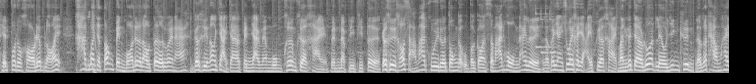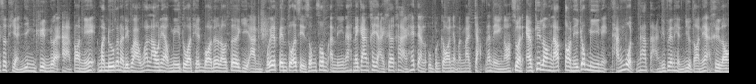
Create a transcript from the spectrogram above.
Test Protocol เรียบร้อย คาดว่าจะต้องเป็น border router ด้วยนะ ก็คือนอกจากจะเป็นยายแมงมุมเพิ่มเครือข่ายเป็นแบบ repeater ก็คือเขาสามารถคุยโดยตรงกับอุปกรณ์สมาร์ทโฮมได้เลย แล้วก็ยังช่วยขยายเครือข่าย มันก็จะรวดเร็วยิ่งขึ้น แล้วก็ทำให้เสถียรยิ่งขึ้นด้วยอะตอนนี้มาดูกันหน่อยดีกว่าว่าเราเนี่ยมีตัว test border router กี่อัน มันก็จะเป็นตัวสีส้มๆ อันนี้นะ ในการขยายเครือข่ายให้แต่ละอุปกรณ์เนี่ยมันมาจับนั่นเองเนาะส่วนแอปที่รองรับตอนนี้ก็มีเนี่ยทั้งหมดหน้าต่างที่เพื่อนเห็นอยู่ตอนนี้คือรอง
